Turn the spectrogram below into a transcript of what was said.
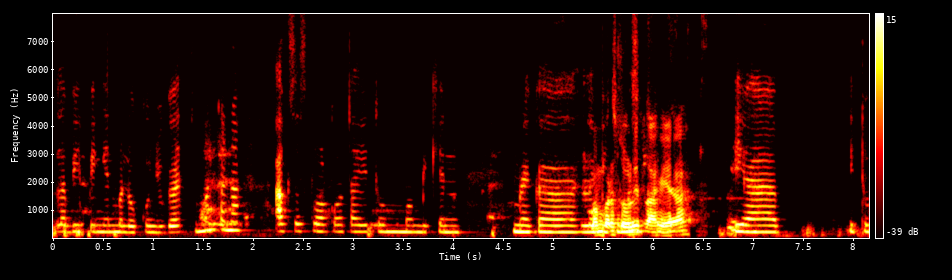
lebih pingin mendukung juga cuman karena akses keluar kota itu membuat mereka lebih Mempersulit lah ya. ya itu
